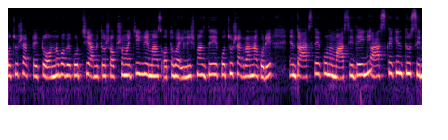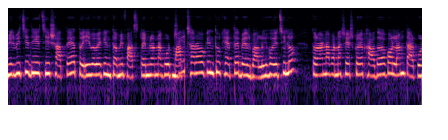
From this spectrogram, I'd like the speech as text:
কচু শাকটা একটু অন্যভাবে করছি। আমি তো সব সময় চিংড়ি মাছ অথবা ইলিশ মাছ দিয়ে কচু শাক রান্না করি। কিন্তু আজকে কোনো মাছই দেইনি। আজকে কিন্তু সিমির বিচি দিয়েছি সাথে। তো এইভাবে কিন্তু আমি ফার্স্ট টাইম রান্না করছি। মাছ ছাড়াও কিন্তু খেতে বেশ ভালোই হয়েছিল। তো রান্না বান্না শেষ করে খাওয়া দাওয়া করলাম। তারপর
